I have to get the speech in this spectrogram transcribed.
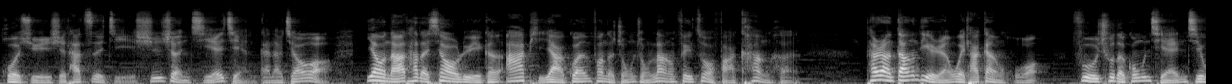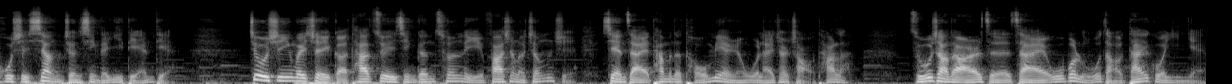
或许是他自己施政节俭感到骄傲，要拿他的效率跟阿皮亚官方的种种浪费做法抗衡。他让当地人为他干活，付出的工钱几乎是象征性的一点点。就是因为这个，他最近跟村里发生了争执，现在他们的头面人物来这儿找他了。族长的儿子在乌波鲁岛待过一年。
